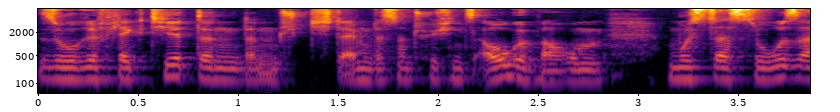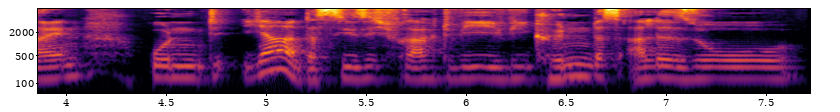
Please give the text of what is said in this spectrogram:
so reflektiert, dann, dann sticht einem das natürlich ins Auge. Warum muss das so sein? Und ja, dass sie sich fragt, wie, wie können das alle so,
